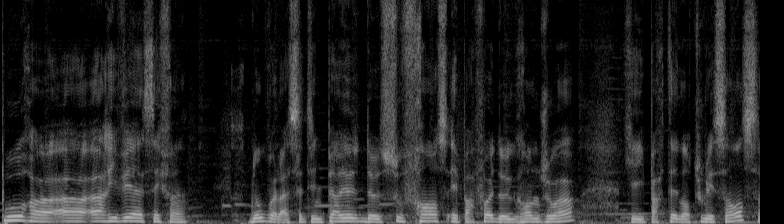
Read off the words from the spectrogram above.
pour euh, arriver à ses fins. Donc voilà, c'était une période de souffrance et parfois de grande joie qui partait dans tous les sens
